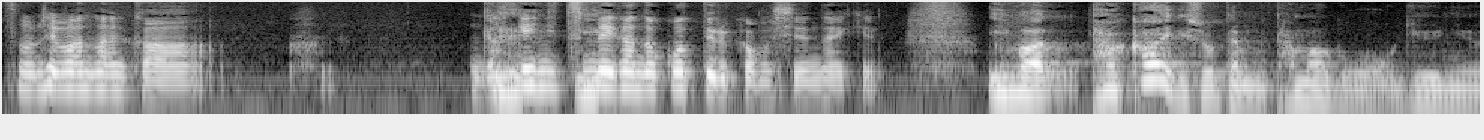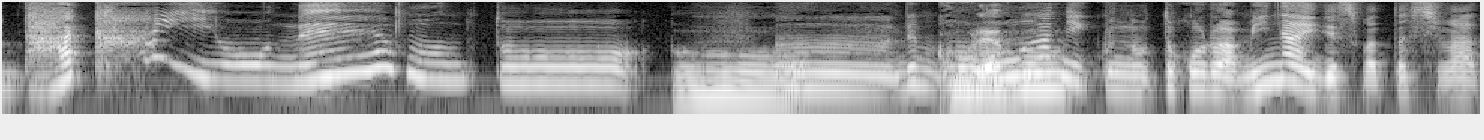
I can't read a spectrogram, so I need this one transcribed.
それはなんか崖に爪が残ってるかもしれないけど。今高いでしょ？でも卵牛乳。高いよね本当。うん。うん。でもオーガニックのところは見ないです私は。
